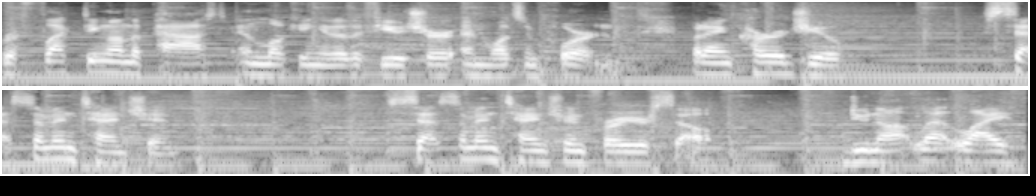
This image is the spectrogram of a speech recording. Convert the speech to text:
reflecting on the past and looking into the future and what's important. But I encourage you, set some intention. Set some intention for yourself. Do not let life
